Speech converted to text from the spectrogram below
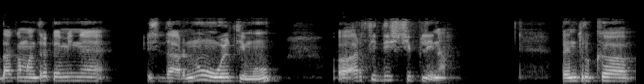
dacă mă întreb pe mine, dar nu ultimul, uh, ar fi disciplina. Pentru că,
